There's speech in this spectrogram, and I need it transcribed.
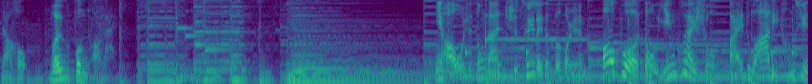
然后闻风而来。你好，我是松南，是崔磊的合伙人。包括抖音、快手、百度、阿里、腾讯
